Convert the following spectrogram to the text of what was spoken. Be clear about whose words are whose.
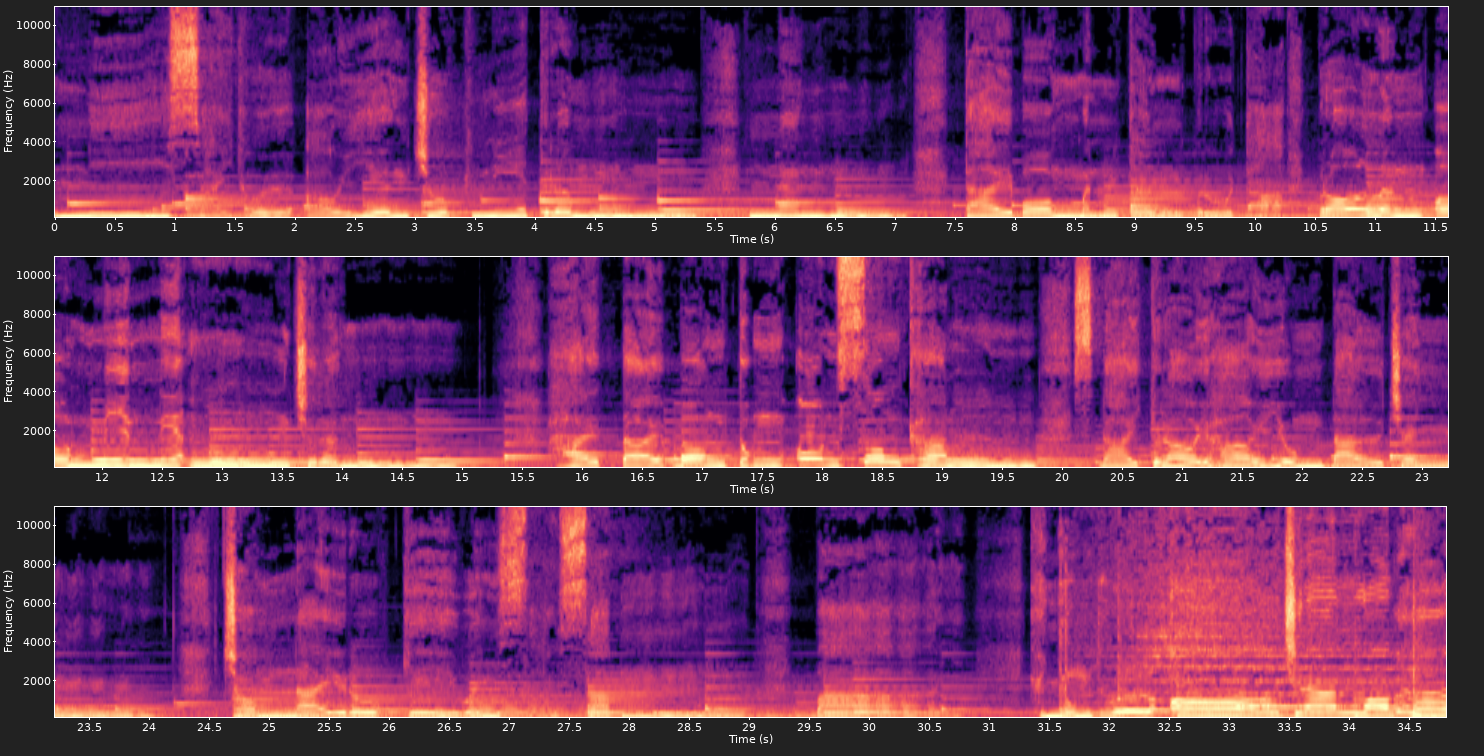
Speaker 1: និស័យធ្វើឲ្យយើងជួបគ្នាត្រឹមនឹងតែបងមិនខឹងព្រោះថាប្រលឹងអូនមានអ្នកជ្រឹងហើយតែបងទុកអូនសំខាន់ស្ដាយក្រោយហើយយំដើរចេញចំណាយរូបគេវិញសាយសា ខ្ញុំធ្វើល្អច្រើនមកហើ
